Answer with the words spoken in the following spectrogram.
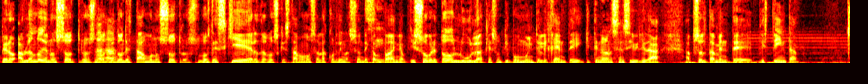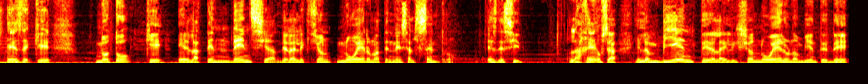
Pero hablando de nosotros, ¿no? De dónde estábamos nosotros, los de izquierda, los que estábamos en la coordinación de Sí. campaña y sobre todo Lula, que es un tipo muy inteligente y que tiene una sensibilidad absolutamente distinta, es de que notó que eh, la tendencia de la elección no era una tendencia al centro. Es decir, la o sea, el ambiente de la elección no era un ambiente de,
